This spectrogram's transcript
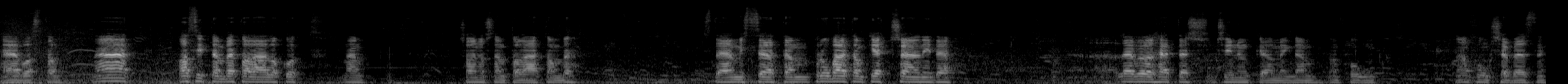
Elbasztam. Hát, azt hittem betalálok ott. Nem. Sajnos nem találtam be. Ezt elmisszeltem. Próbáltam catchelni, de level 7-es csinünkkel még nem, nem fogunk. Nem fogunk sebezni.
